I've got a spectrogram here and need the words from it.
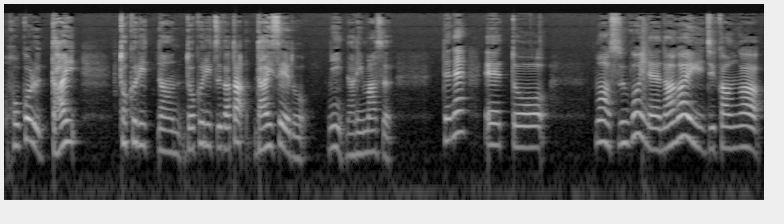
誇る大独立独立型大聖堂になります。でねえーっとまあすごいね長い時間が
